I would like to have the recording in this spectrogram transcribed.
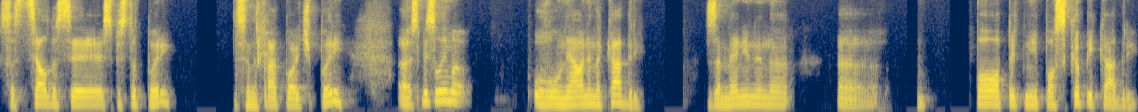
с цел да се спестят пари, да се направят повече пари. А, смисъл има уволняване на кадри, заменяне на а, по-опитни по-скъпи кадри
